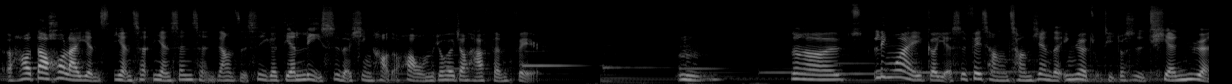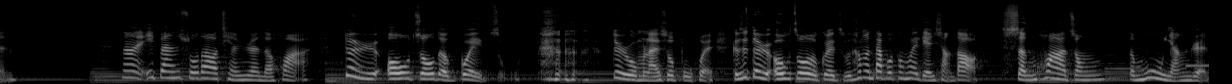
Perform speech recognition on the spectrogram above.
嗯、然后到后来衍衍生衍生成这样子是一个典礼式的信号的话，我们就会叫它 fanfare。嗯，那另外一个也是非常常见的音乐主题就是田园。那一般说到田园的话，对于欧洲的贵族，对于我们来说不会。可是对于欧洲的贵族，他们大部分会联想到神话中的牧羊人。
